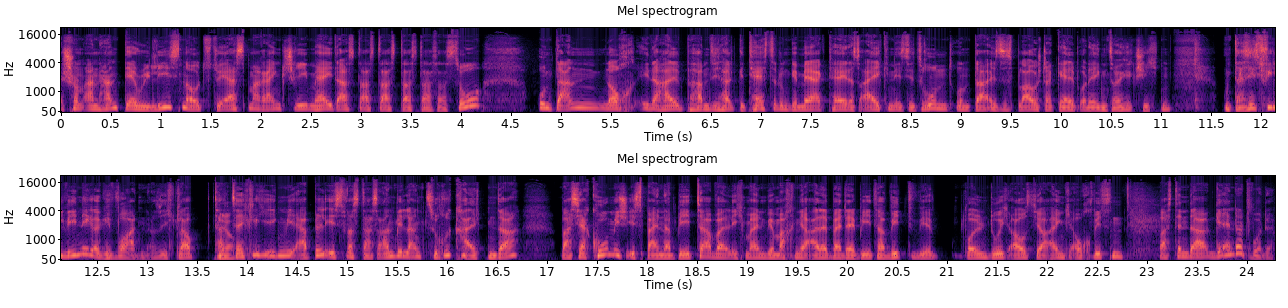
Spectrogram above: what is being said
schon anhand der Release Notes zuerst mal reingeschrieben, hey, das, das, das, das, das, das, so. Und dann noch innerhalb haben sie halt getestet und gemerkt, hey, das Icon ist jetzt rund und da ist es blau statt gelb oder irgend solche Geschichten. Und das ist viel weniger geworden. Also ich glaube tatsächlich ja. irgendwie Apple ist, was das anbelangt, zurückhaltender. Was ja komisch ist bei einer Beta, weil ich meine, wir machen ja alle bei der Beta mit. Wir wollen durchaus ja eigentlich auch wissen, was denn da geändert wurde.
